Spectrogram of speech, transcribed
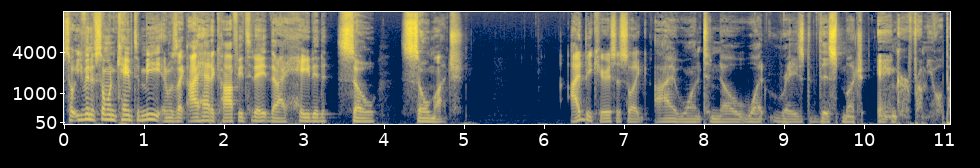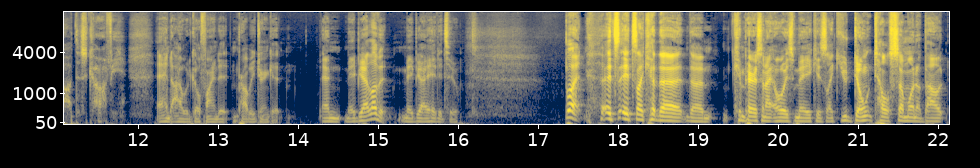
So even if someone came to me and was like, I had a coffee today that I hated so, so much, I'd be curious as to like, I want to know what raised this much anger from you about this coffee. And I would go find it and probably drink it. And maybe I love it. Maybe I hate it too. But it's it's like the the comparison I always make is like you don't tell someone about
